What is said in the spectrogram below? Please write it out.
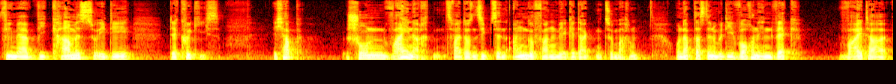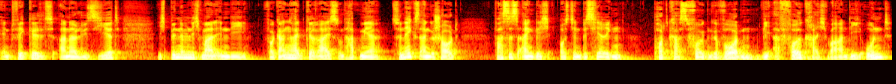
Vielmehr, wie kam es zur Idee der Quickies? Ich habe schon Weihnachten 2017 angefangen, mir Gedanken zu machen und habe das dann über die Wochen hinweg weiterentwickelt, analysiert. Ich bin nämlich mal in die Vergangenheit gereist und habe mir zunächst angeschaut, was ist eigentlich aus den bisherigen Podcast-Folgen geworden? Wie erfolgreich waren die? Und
